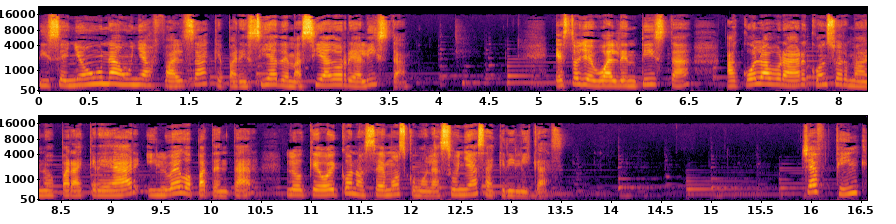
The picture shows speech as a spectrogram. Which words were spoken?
diseñó una uña falsa que parecía demasiado realista Esto llevó al dentista a colaborar con su hermano para crear y luego patentar lo que hoy conocemos como las uñas acrílicas. Jeff Pink,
